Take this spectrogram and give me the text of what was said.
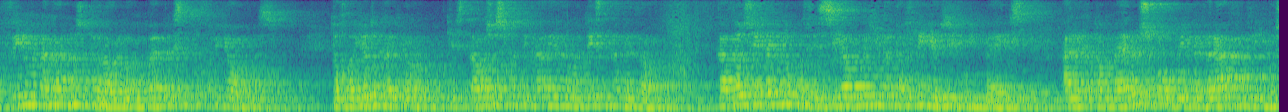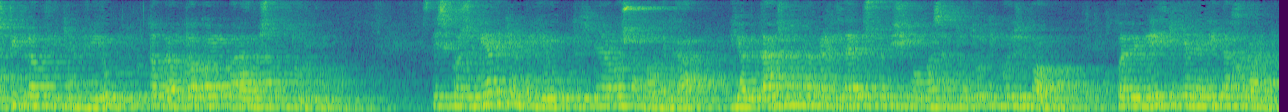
οφείλουμε να κάνουμε στο ρόλο που έπαιξε το χωριό μας, το χωριό των Καλιών, και στα όσα σημαντικά διαδραματίστηκαν εδώ. Καθώς ήταν η τοποθεσία όπου είχε καταφύγει ο Σίδνη Μπέις, αλλά και το μέρος όπου υπεγράφει την 21η Δεκεμβρίου το πρωτόκολλο παράδοσης των Τούρκων. Στις 21 Δεκεμβρίου του 1912 γιορτάζουμε την απελευθέρωση του νησιού μας από το τουρκικό ζυγό, που επιβλήθηκε για 90 χρόνια,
